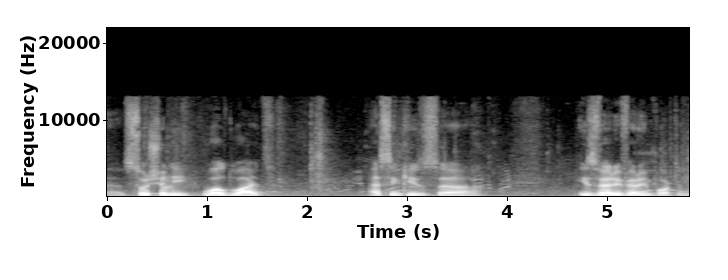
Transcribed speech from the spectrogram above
uh, socially, worldwide, I think is, uh, is very, very important.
